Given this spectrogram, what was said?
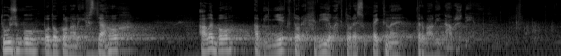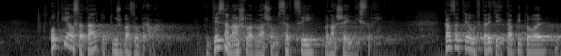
túžbu po dokonalých vzťahoch, alebo aby niektoré chvíle, ktoré sú pekné, trvali navždy. Odkiaľ sa táto túžba zobrala? kde sa našla v našom srdci, v našej mysli. Kazateľ v 3. kapitole v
